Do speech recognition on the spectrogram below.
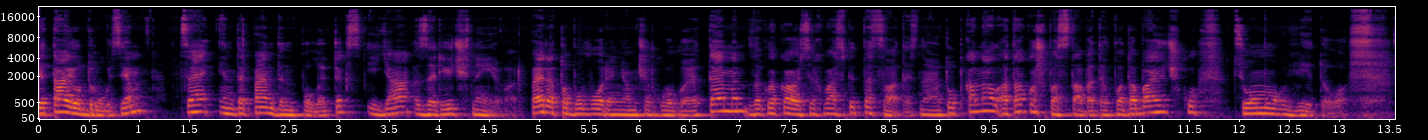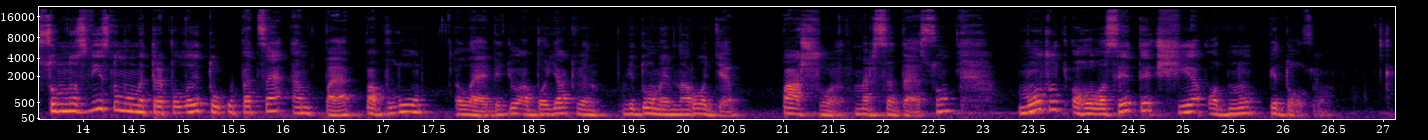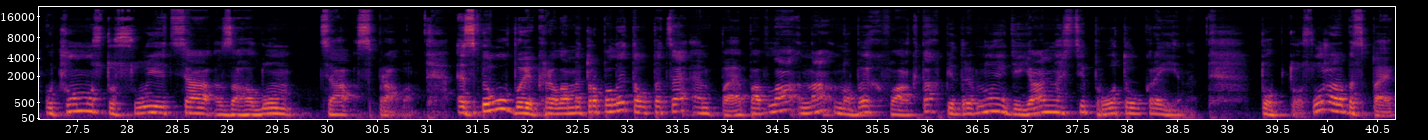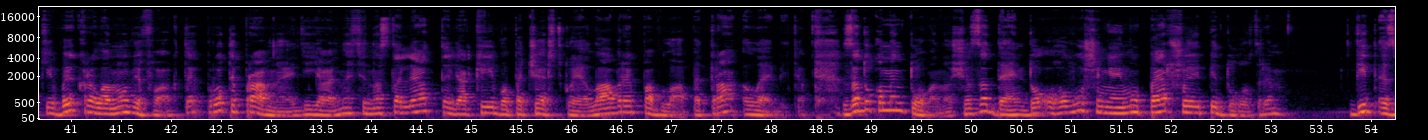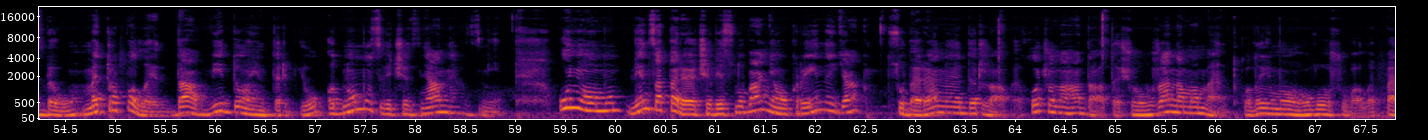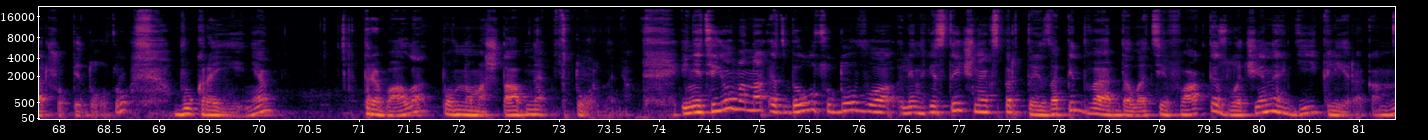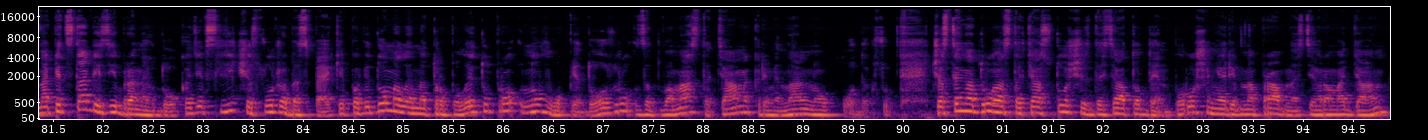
Вітаю, друзі! Це Independent Politics і я Зарічний Ігор. Перед обговоренням чергової теми закликаю всіх вас підписатись на YouTube канал, а також поставити вподобаєчку цьому відео. Сумнозвісному митрополиту УПЦ МП Павлу Лебідю, або як він відомий в народі Пашу Мерседесу, можуть оголосити ще одну підозру. У чому стосується загалом ця справа? СБУ викрила митрополита УПЦ МП Павла на нових фактах підривної діяльності проти України. Тобто Служба безпеки викрила нові факти протиправної діяльності настоятеля Києво-Печерської лаври Павла Петра Лебідя. Задокументовано, що за день до оголошення йому першої підозри від СБУ митрополит дав відеоінтерв'ю одному з вітчизняних ЗМІ. У ньому він заперечив існування України як суверенної держави. Хочу нагадати, що вже на момент, коли йому оголошували першу підозру в Україні, тривало повномасштабне вторгнення. Ініційована СБУ судово-лінгвістична експертиза підтвердила ці факти злочинних дій клірика. На підставі зібраних доказів слідчі служби безпеки повідомили митрополиту про нову підозру за двома статтями Кримінального кодексу. Частина 2 стаття 161 порушення рівноправності громадян.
